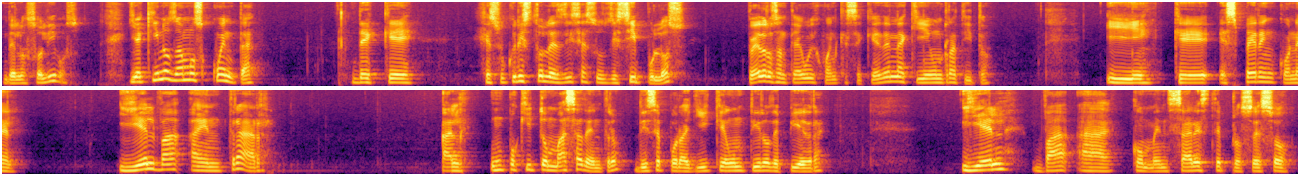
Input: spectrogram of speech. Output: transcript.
de los olivos. Y aquí nos damos cuenta de que Jesucristo les dice a sus discípulos, Pedro, Santiago y Juan, que se queden aquí un ratito y que esperen con Él. Y Él va a entrar al, un poquito más adentro, dice por allí que un tiro de piedra, y Él va a comenzar este proceso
